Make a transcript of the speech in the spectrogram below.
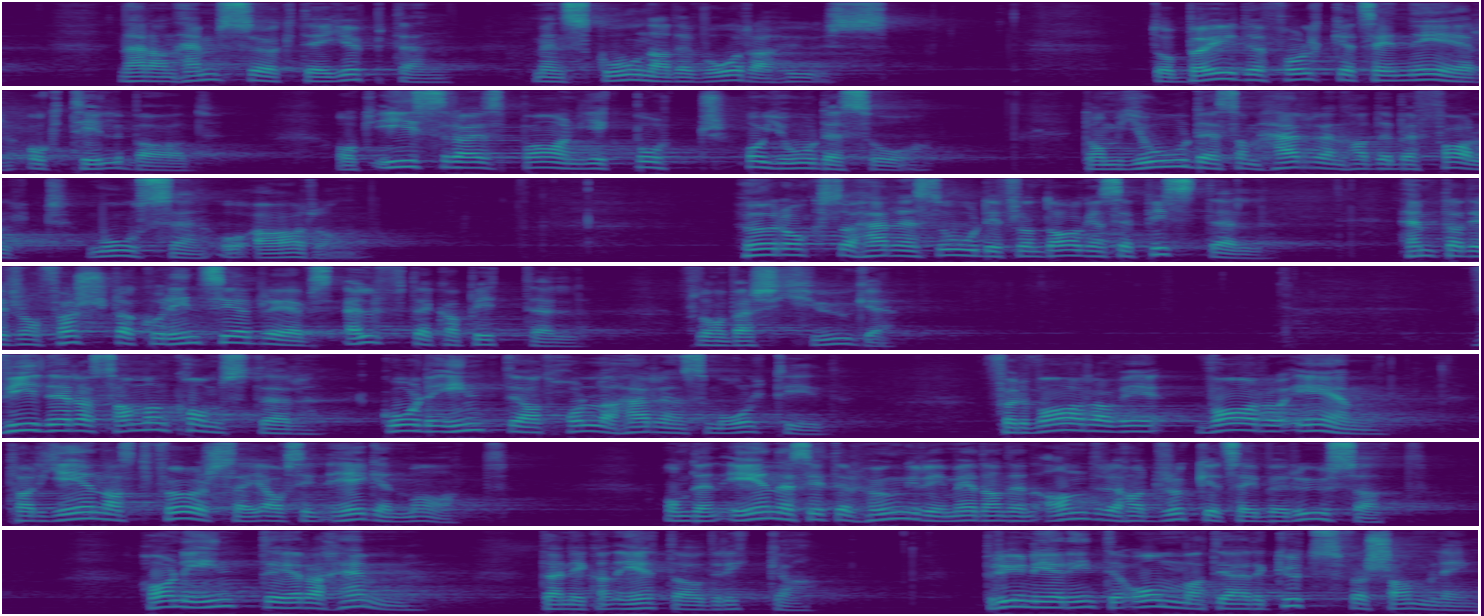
när han hemsökte Egypten, men skonade våra hus. Då böjde folket sig ner och tillbad, och Israels barn gick bort och gjorde så. De gjorde som Herren hade befallt Mose och Aron. Hör också Herrens ord ifrån dagens epistel, hämtad ifrån första Korintierbrevs elfte kapitel, från vers 20. Vid era sammankomster går det inte att hålla Herrens måltid, för e, var och en tar genast för sig av sin egen mat. Om den ene sitter hungrig medan den andra har druckit sig berusat, har ni inte era hem där ni kan äta och dricka? Bryr ni er inte om att det är Guds församling?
